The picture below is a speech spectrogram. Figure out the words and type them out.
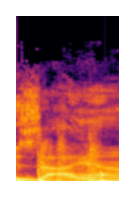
Cause I am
